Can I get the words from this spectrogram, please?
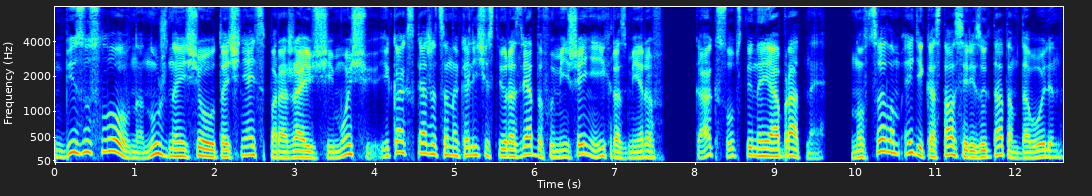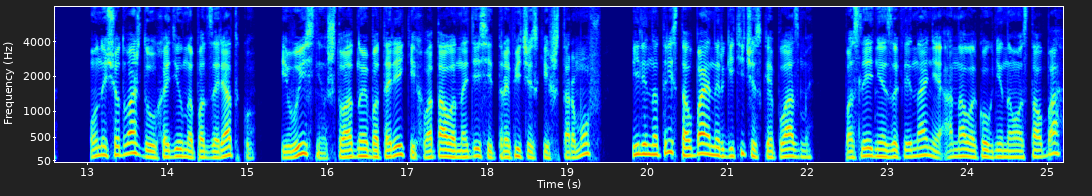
Безусловно, нужно еще уточнять с поражающей мощью и как скажется на количестве разрядов уменьшения их размеров, как собственно и обратное. Но в целом Эдик остался результатом доволен. Он еще дважды уходил на подзарядку и выяснил, что одной батарейки хватало на 10 тропических штормов или на три столба энергетической плазмы. Последнее заклинание – аналог огненного столба,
